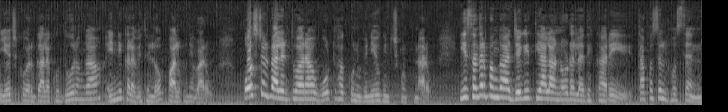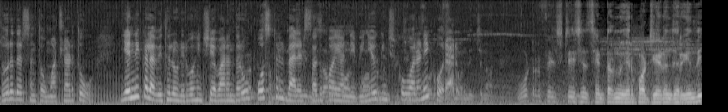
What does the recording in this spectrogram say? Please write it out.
నియోజకవర్గాలకు దూరంగా ఎన్నికల విధుల్లో పాల్గొనేవారు. పోస్టల్ బ్యాలెట్ ద్వారా ఓటు హక్కును వినియోగించుకుంటున్నారు. ఈ సందర్భంగా జగిత్యాల నోడల్ అధికారి తఫజుల్ హుస్సేన్ దూరదర్శన్తో మాట్లాడుతూ ఎన్నికల విధులు నిర్వహించే వారందరూ పోస్టల్ బ్యాలెట్ సదుపాయాన్ని వినియోగించుకోవాలని కోరారు. సంబంధించిన ఓటర్ ఫిల్ సెంటర్ను ఏర్పాటు చేయడం జరిగింది.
